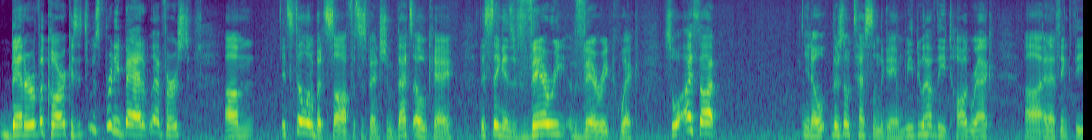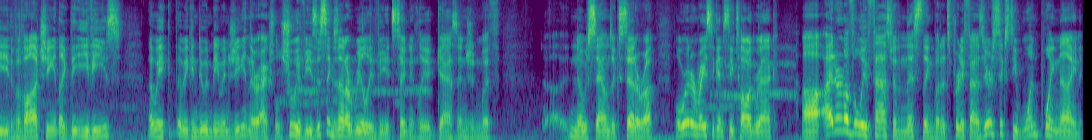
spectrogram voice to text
better of a car because it was pretty bad at first. Um, it's still a little bit soft, the suspension, but that's okay. This thing is very, very quick. So I thought, you know, there's no Tesla in the game. We do have the Tograc, uh, and I think the, the Vivace, like the EVs, that we that we can do in BeamNG, and they're actual true EVs. This thing's not a real EV, it's technically a gas engine with uh, no sounds, etc. But we're going to race against the Tograc. Uh, I don't know if it'll be faster than this thing, but it's pretty fast. 0 60, 1.9.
